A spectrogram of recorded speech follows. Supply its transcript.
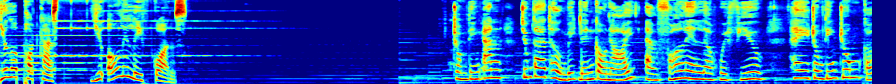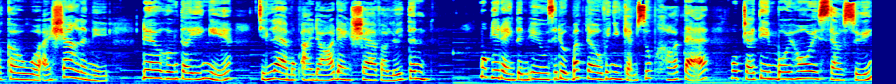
Yellow Podcast You Only Live Once Trong tiếng Anh, chúng ta thường biết đến câu nói I'm falling in love with you hay trong tiếng Trung có câu Wo ai lên nị đều hướng tới ý nghĩa chính là một ai đó đang xa vào lưới tinh. Một giai đoạn tình yêu sẽ được bắt đầu với những cảm xúc khó tả, một trái tim bồi hôi, xao xuyến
